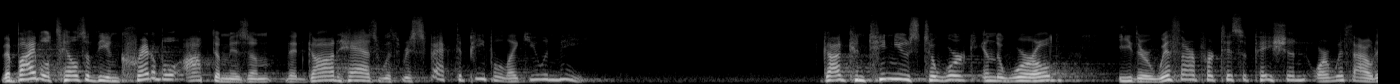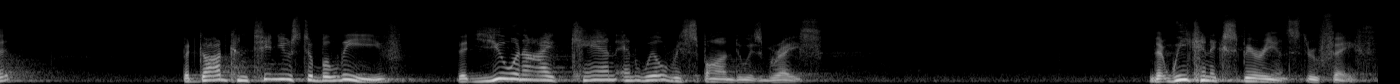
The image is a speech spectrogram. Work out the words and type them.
The Bible tells of the incredible optimism that God has with respect to people like you and me. God continues to work in the world, either with our participation or without it. But God continues to believe that you and I can and will respond to His grace, that we can experience through faith,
